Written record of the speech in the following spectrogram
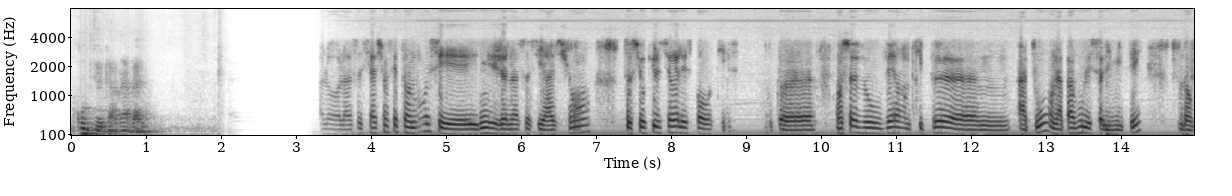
groupe de carnaval? Alors, l'association C'est en nous, c'est une jeune association socioculturelle et sportive. Donc, on se veut ouvert un petit peu à tout. On n'a pas voulu se limiter. Donc,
